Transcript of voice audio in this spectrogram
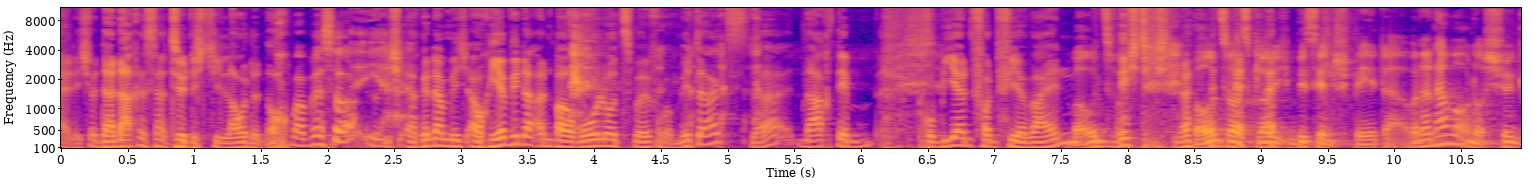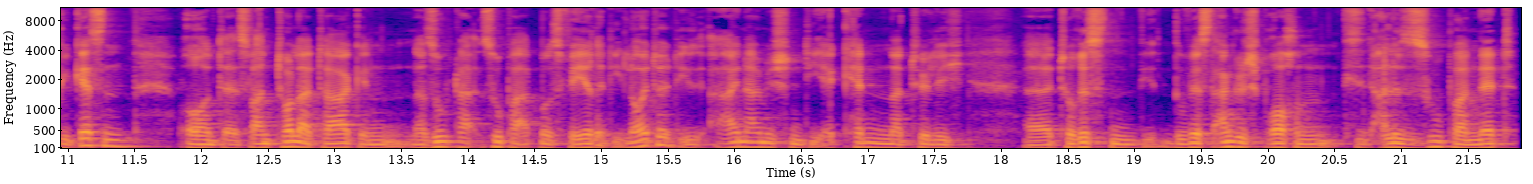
Herrlich. Und danach ist natürlich die Laune noch mal besser. Ich erinnere mich auch hier wieder an Barolo 12 Uhr mittags, ja, nach dem Probieren von vier Weinen. Bei uns, Richtig, ne? bei uns war es, glaube ich, ein bisschen später. Aber dann haben wir auch noch schön gegessen und es war ein toller Tag in einer super, super Atmosphäre. Die Leute, die Einheimischen, die erkennen natürlich äh, Touristen, die, du wirst angesprochen, die sind alle super nett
